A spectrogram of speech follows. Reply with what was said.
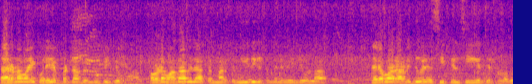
കാരണമായി കൊലയപ്പെട്ട പെൺകുട്ടിക്കും അവരുടെ മാതാപിതാക്കന്മാർക്കും നീതി കിട്ടുന്നതിന് വേണ്ടിയുള്ള നിലപാടാണ് ഇതുവരെ സി സ്വീകരിച്ചിട്ടുള്ളത്.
